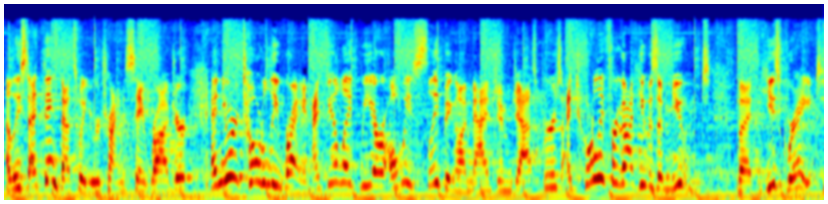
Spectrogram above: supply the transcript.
At least I think that's what you were trying to say, Roger. And you were totally right. I feel like we are always sleeping on Mad Jim Jaspers. I totally forgot he was a mutant, but he's great.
